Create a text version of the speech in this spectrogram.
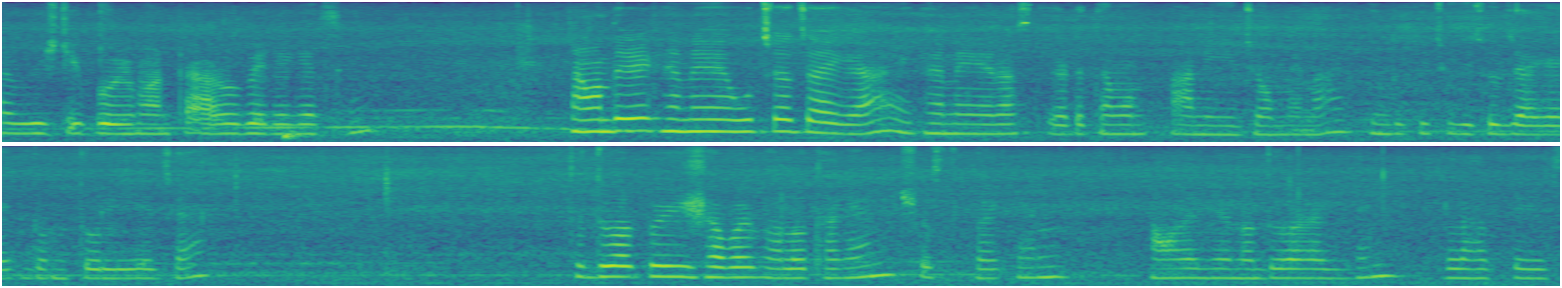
আর বৃষ্টির পরিমাণটা আরও বেড়ে গেছে। আমাদের এখানে উঁচা জায়গা, এখানে রাস্তাঘাটে তেমন পানি জমে না, কিন্তু কিছু কিছু জায়গা একদম তলিয়ে যায়। তো দোয়া করি সবাই ভালো থাকেন, সুস্থ থাকেন। আমাদের জন্য দোয়া রাখবেন। আল্লাহ হাফেজ।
